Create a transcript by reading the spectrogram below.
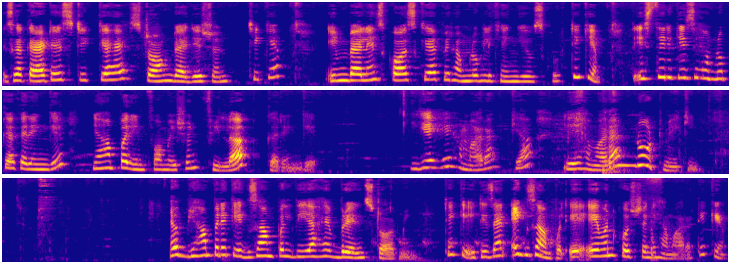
इसका कैरेक्टरिस्टिक क्या है? स्ट्रॉन्ग डाइजेशन ठीक है? इम्बैलेंस कॉज क्या फिर हम लोग लिखेंगे उसको। ठीक है? तो इस तरीके से हम लोग क्या करेंगे? यहाँ पर इंफॉर्मेशन फिलअप करेंगे। ये है हमारा क्या? ये हमारा नोट मेकिंग अब यहाँ पर एक एग्ज़ाम्पल दिया है ब्रेन ठीक है it is an example A one question है हमारा, ठीक है?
